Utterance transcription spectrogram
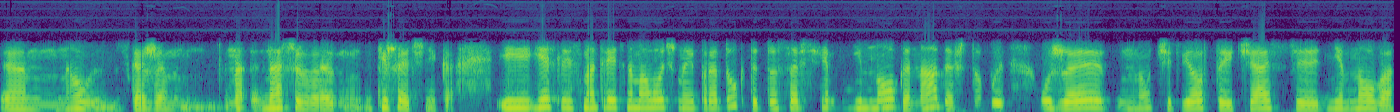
эм, ну, скажем, на, нашего кишечника. И если смотреть на молочные продукты, то совсем немного надо, чтобы уже ну, четвертая часть дневного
